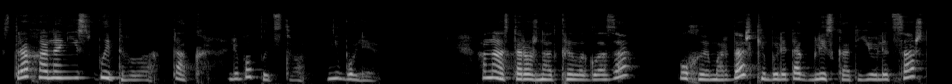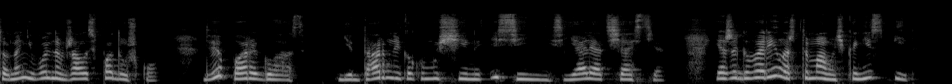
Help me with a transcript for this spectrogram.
Страха она не испытывала. Так, любопытство, не более. Она осторожно открыла глаза. Пухлые мордашки были так близко от ее лица, что она невольно вжалась в подушку. Две пары глаз, янтарные, как у мужчины, и синие, сияли от счастья. «Я же говорила, что мамочка не спит!» —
